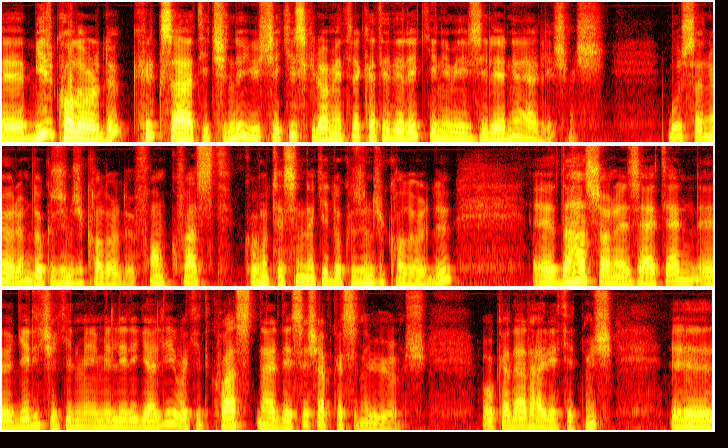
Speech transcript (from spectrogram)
Ee, bir kolordu 40 saat içinde 108 kilometre kat ederek yeni mevzilerine yerleşmiş. Bu sanıyorum 9. kolordu. Von Quast komutasındaki 9. kolordu. Ee, daha sonra zaten e, geri çekilme emirleri geldiği vakit Quast neredeyse şapkasını yiyormuş. O kadar hayret etmiş. Ee,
